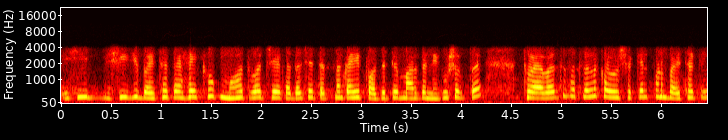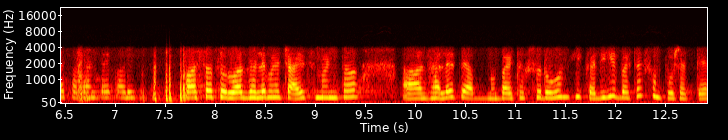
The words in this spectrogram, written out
ही ही जी बैठक आहे खूप महत्वाची आहे. कदाचित त्यातनं काही पॉझिटिव्ह मार्ग निघू शकतोय. थोड्या वेळातच आपल्याला कळू शकेल पण बैठकीला साधारणतः एक अडीच वाजता सुरुवात झाली म्हणजे चाळीस मिनिटं झाले त्या बैठक सुरू होऊन ही कधीही बैठक संपू शकते.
